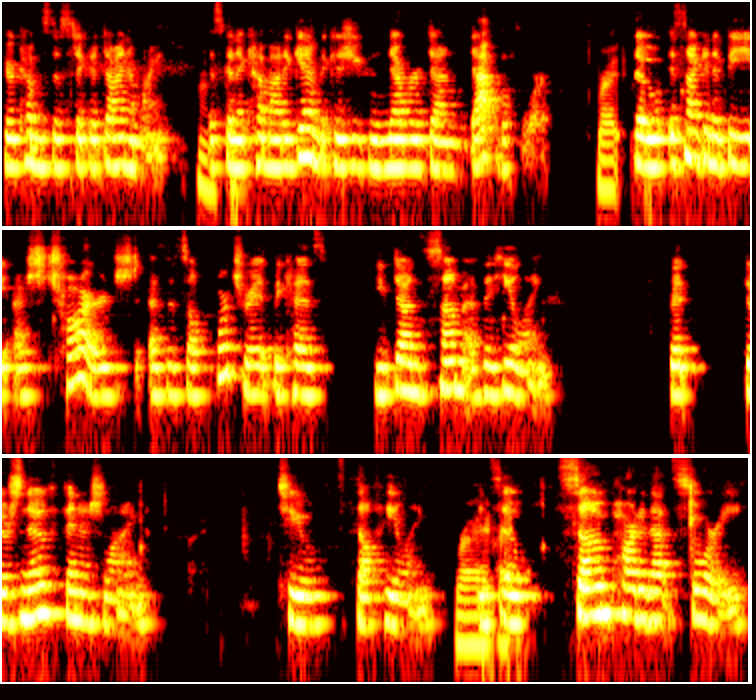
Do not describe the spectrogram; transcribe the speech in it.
here comes the stick of dynamite. Hmm. It's going to come out again because you've never done that before. Right. So it's not going to be as charged as the self portrait because you've done some of the healing, but there's no finish line to self healing. Right. And so right. some part of that story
